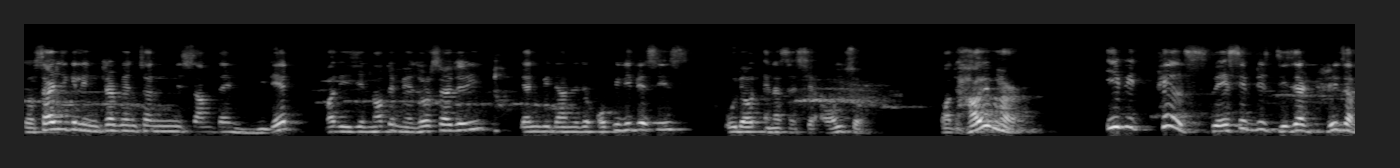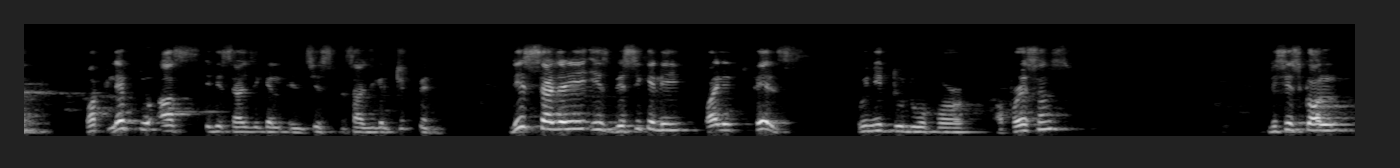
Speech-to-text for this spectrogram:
So surgical intervention is sometimes needed but is not a major surgery, can be done as an OPD basis without anesthesia also. But however, if it fails to achieve this desired result, what left to us is surgical insist, surgical treatment. This surgery is basically, while it fails, we need to do for operations. This is called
